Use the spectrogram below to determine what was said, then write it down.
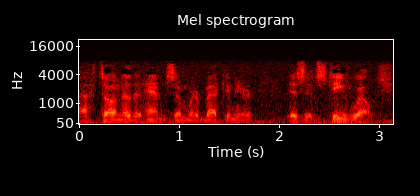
I saw another hand somewhere back in here. Is it Steve Welch?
